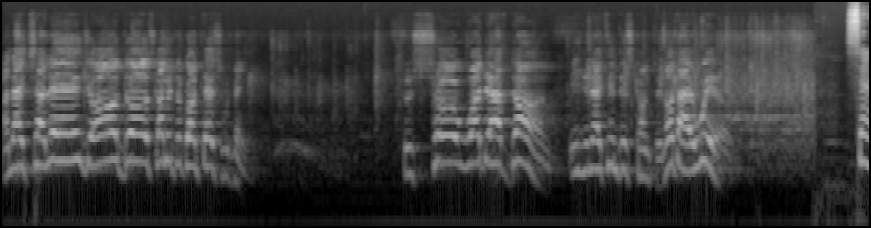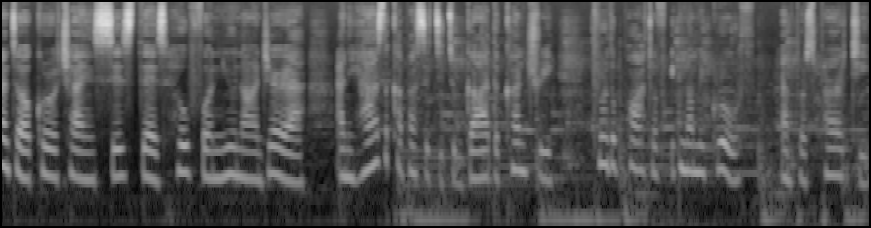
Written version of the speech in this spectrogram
And I challenge all those coming to contest with me to show what they have done in uniting this country. Not I will. Senator Okorocha insists there's hope for new Nigeria and he has the capacity to guide the country through the path of economic growth and prosperity.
